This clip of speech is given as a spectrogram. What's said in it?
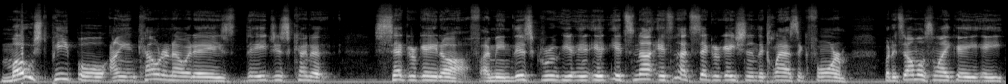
Most people I encounter nowadays, they just kind of segregate off. I mean, this group, it, it, it's not it's not segregation in the classic form, but it's almost like a a,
